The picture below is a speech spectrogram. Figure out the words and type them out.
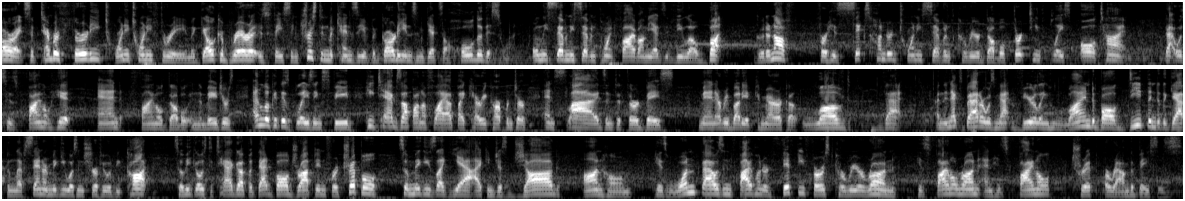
All right, September 30, 2023, Miguel Cabrera is facing Triston McKenzie of the Guardians and gets a hold of this one. Only 77.5 on the exit velo, but good enough for his 627th career double, 13th place all time. That was his final hit and final double in the majors. And look at this blazing speed. He tags up on a flyout by Kerry Carpenter and slides into third base. Man, everybody at Comerica loved that. And the next batter was Matt Vierling, who lined a ball deep into the gap in left center. Miggy wasn't sure if it would be caught, so he goes to tag up, but that ball dropped in for a triple. So Miggy's like, yeah, I can just jog on home. His 1,551st career run, his final run, and his final trip around the bases.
